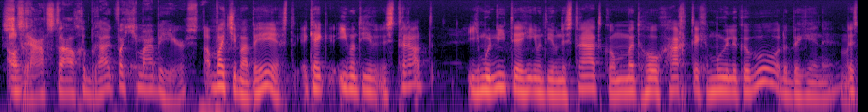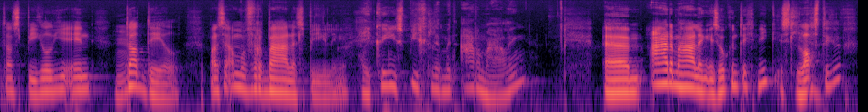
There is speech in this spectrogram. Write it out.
straatstaalgebruik, wat je maar beheerst. Wat je maar beheerst. Kijk, iemand die een straat. Je moet niet tegen iemand die van de straat komt met hooghartige, moeilijke woorden beginnen. Dus dan spiegel je in Hm. dat deel. Maar dat zijn allemaal verbale spiegelingen. Hey, kun je spiegelen met ademhaling? Ehm, ademhaling is ook een techniek, is lastiger.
